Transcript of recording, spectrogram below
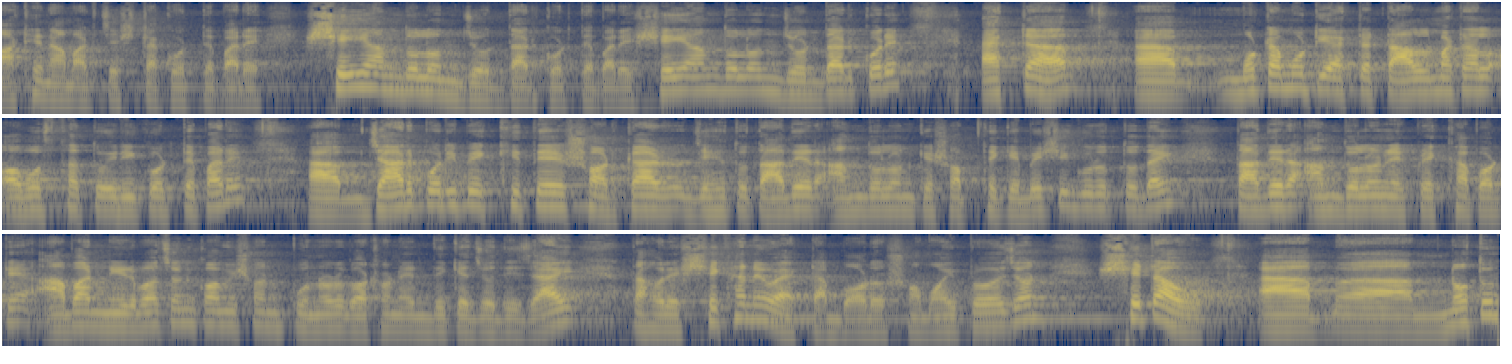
মাঠে নামার চেষ্টা করতে পারে। সেই আন্দোলন জোরদার করতে পারে। সেই আন্দোলন জোরদার করে একটা মোটামুটি একটা টালমাটাল অবস্থা তৈরি করতে পারে। যার পরিপ্রেক্ষিতে সরকার যেহেতু তাদের আন্দোলনকে সব থেকে বেশি গুরুত্ব দেয়, তাদের আন্দোলনের প্রেক্ষাপটে আবার নির্বাচন কমিশন পুনর্গঠনের দিকে যদি যায়, তাহলে সেখানেও একটা বড় সময় প্রয়োজন। সেটাও নতুন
